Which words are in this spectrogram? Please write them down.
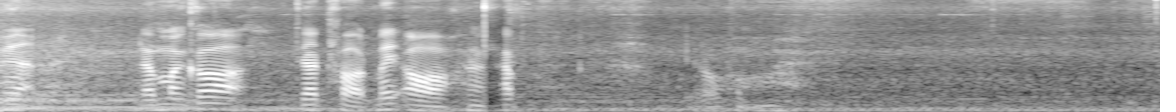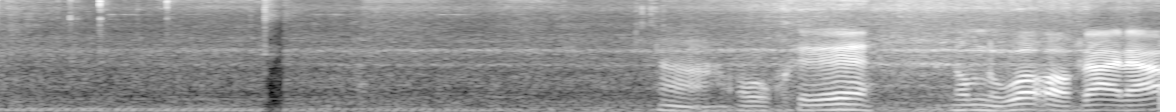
เนี่ยแล้วมันก็จะถอดไม่ออกนะครับเดี๋ยวผมอ่าโอเค นมหนูก็ออกได้แล้ว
